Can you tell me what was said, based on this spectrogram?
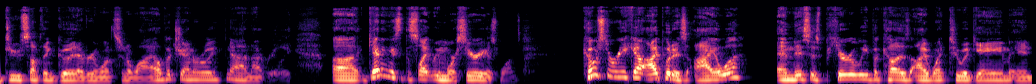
do something good every once in a while, but generally, nah, not really. Uh, getting into the slightly more serious ones. Costa Rica, I put as Iowa, and this is purely because I went to a game in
